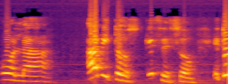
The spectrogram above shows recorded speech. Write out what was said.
Hola. Hábitos, ¿qué es eso? Estoy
